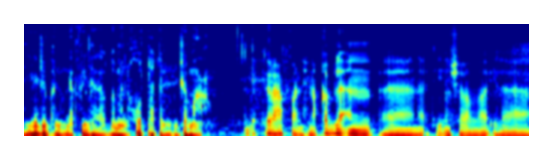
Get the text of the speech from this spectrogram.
يجب أن ينفذها ضمن خطة الجماعة. دكتور، عفوا نحن قبل أن نأتي إن شاء الله إلى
